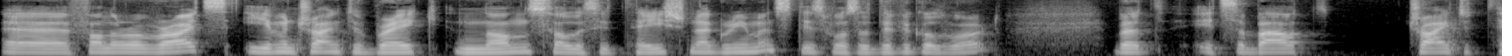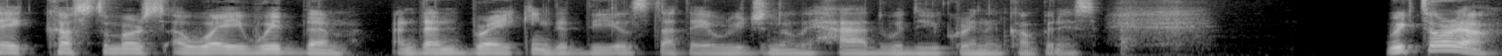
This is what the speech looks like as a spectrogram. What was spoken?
uh, Fonarov writes, even trying to break non solicitation agreements. This was a difficult word, but it's about trying to take customers away with them and then breaking the deals that they originally had with the Ukrainian companies. Victoria,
